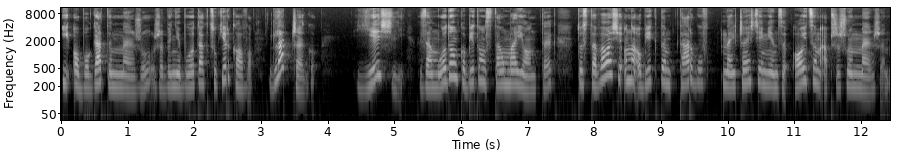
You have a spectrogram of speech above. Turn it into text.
i o bogatym mężu, żeby nie było tak cukierkowo. Dlaczego? Jeśli za młodą kobietą stał majątek, to stawała się ona obiektem targów najczęściej między ojcem a przyszłym mężem.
